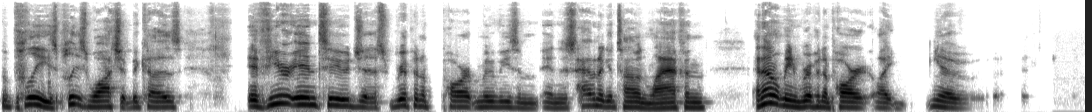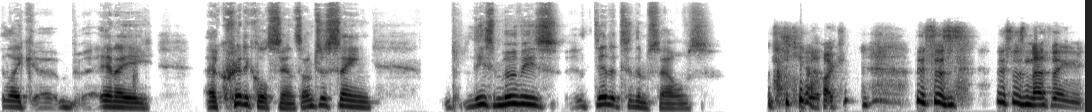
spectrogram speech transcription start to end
But please, please watch it because if you're into just ripping apart movies and, and just having a good time and laughing, and I don't mean ripping apart like, you know, like uh, in a a critical sense. I'm just saying these movies did it to themselves yeah, like, this is this is nothing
